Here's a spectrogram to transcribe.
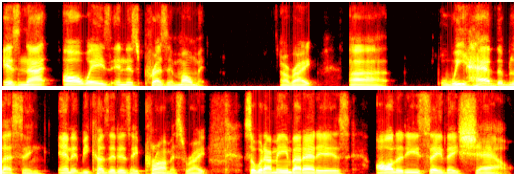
is not always in this present moment. All right. Uh, we have the blessing in it because it is a promise, right? So what I mean by that is all of these say they shall,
